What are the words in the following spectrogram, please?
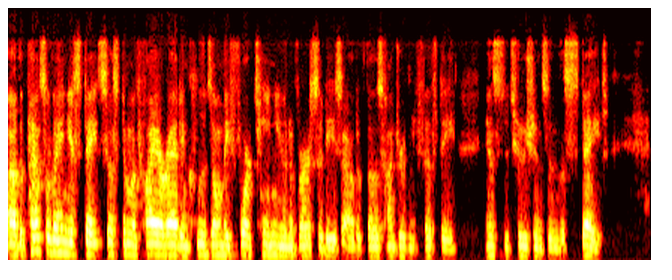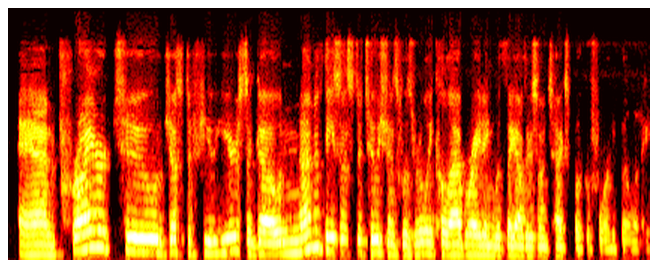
Uh, the Pennsylvania state system of higher ed includes only 14 universities out of those 150 institutions in the state. And prior to just a few years ago, none of these institutions was really collaborating with the others on textbook affordability.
